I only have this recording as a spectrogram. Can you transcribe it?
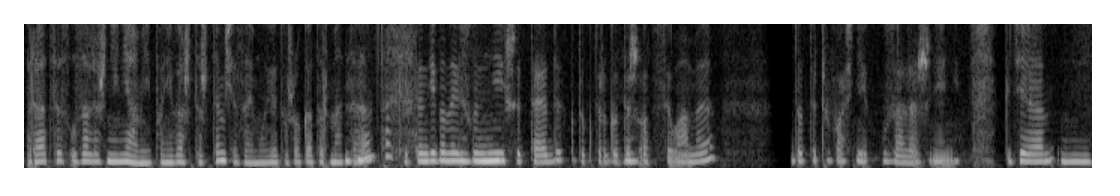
pracy z uzależnieniami, ponieważ też tym się zajmuje dużo Gabor Mate. Mhm, tak, i ten jego najsłynniejszy TED, do którego też mhm. odsyłamy, dotyczy właśnie uzależnień. Gdzie mm,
